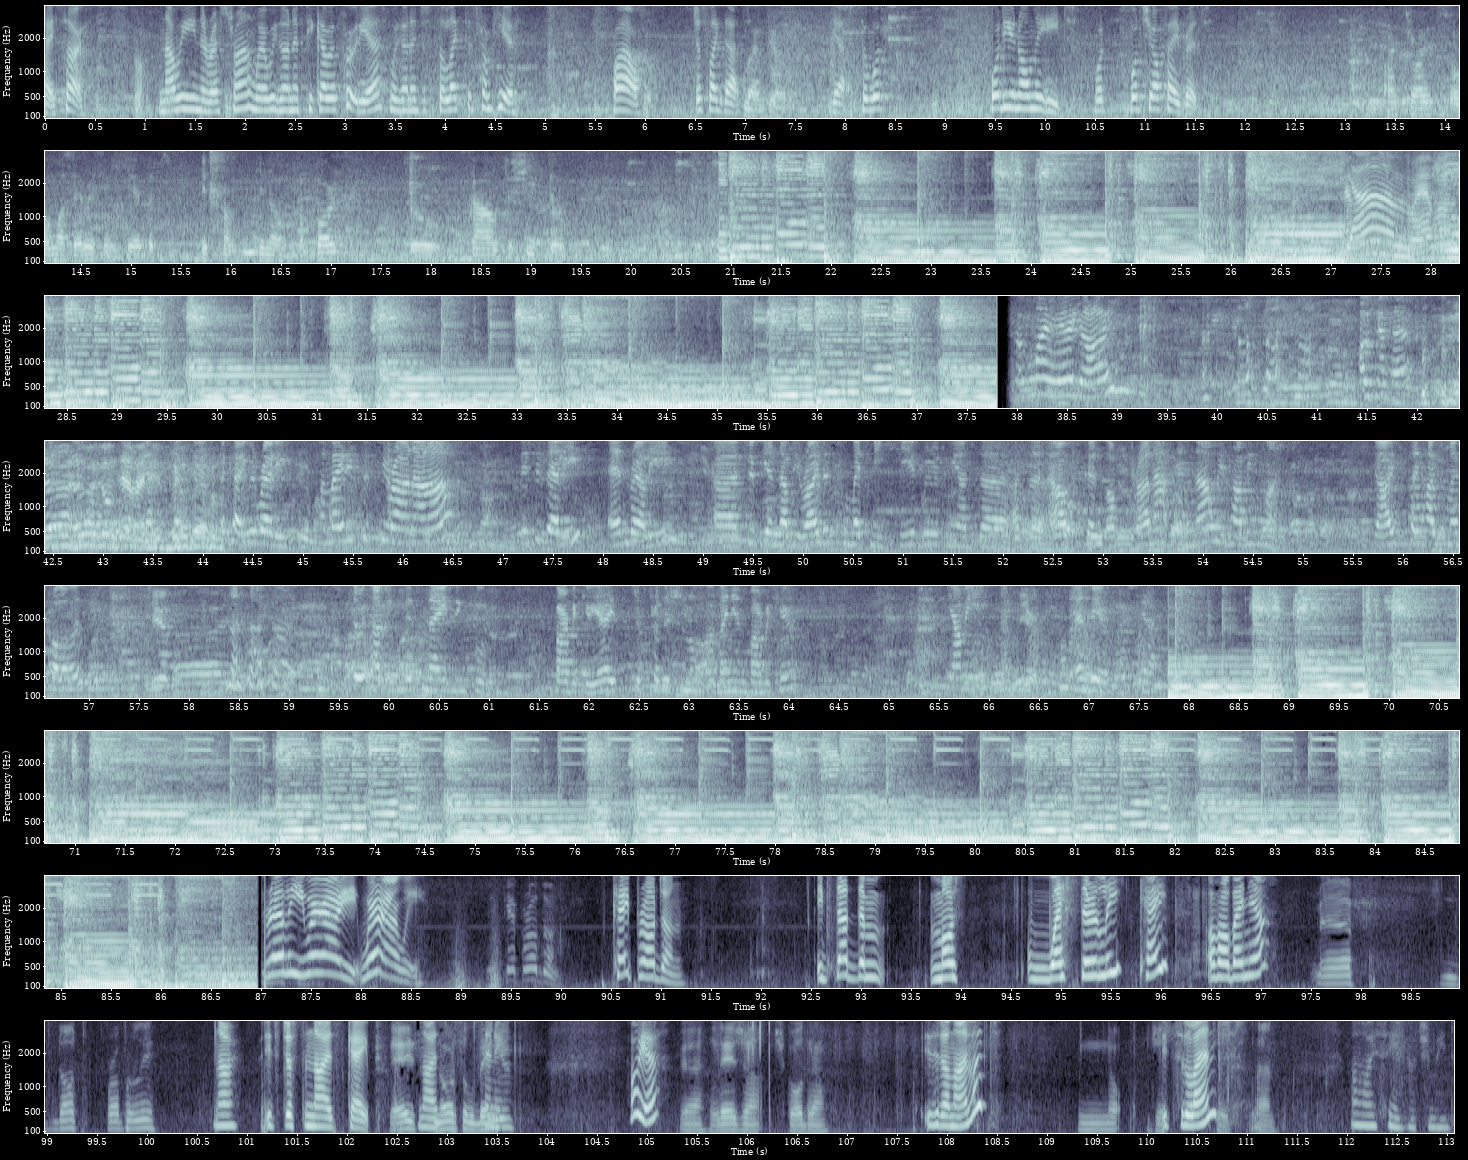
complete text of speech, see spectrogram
Okay, so So, now we're in the restaurant where we're gonna pick our food, yeah? We're gonna just select it from here. Wow. Just like that. land yard. Yeah. So what what do you normally eat? What what's your favorite? I tried almost everything here, but it's from you know from pork to cow to sheep to It to Tirana. This is Elise and Rally, uh, two BMW riders who met me here, with me at the, at the outskirts of Tirana, and now we're having lunch. Guys, say hi to my followers. Cheers. So we're having this amazing food. Barbecue, yeah? It's just traditional Albanian barbecue. Yummy. And beer. And beer, yeah. Cape Rodon. Is that the m- most westerly cape of Albania? Uh, not properly. No, it's just a nice cape. There is Nice North Albania. scenic. Oh yeah, Yeah, Leja, Shkodra. is it an island? No, just It's land. it's land. Oh, I see what you mean.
